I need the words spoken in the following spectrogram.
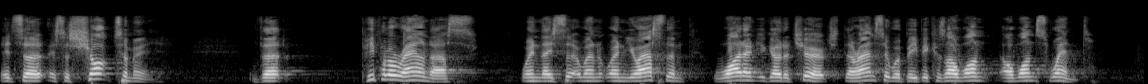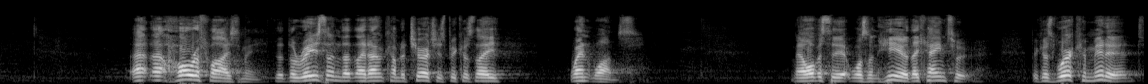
It's a, it's a shock to me that people around us, when, they, when, when you ask them, why don't you go to church? Their answer would be, because I, want, I once went. That, that horrifies me. That the reason that they don't come to church is because they went once. Now, obviously, it wasn't here. They came to. Because we're committed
